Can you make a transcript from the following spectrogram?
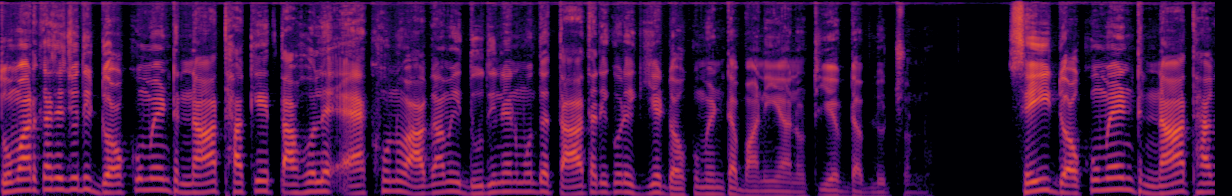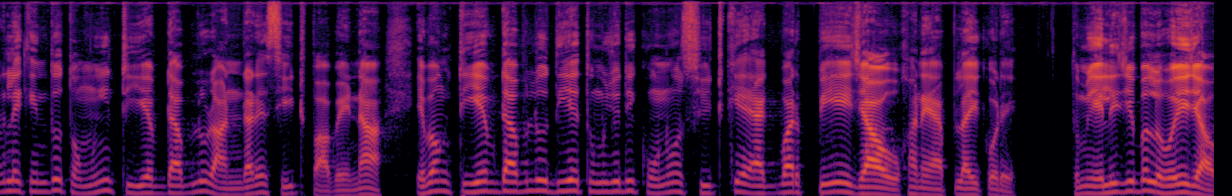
তোমার কাছে যদি ডকুমেন্ট না থাকে, তাহলে এখনও আগামী দুদিনের মধ্যে তাড়াতাড়ি করে গিয়ে ডকুমেন্টটা বানিয়ে আনো টিএফডাব্লিউর জন্য। সেই ডকুমেন্ট না থাকলে কিন্তু তুমি টিএফডাব্লিউর আন্ডারে সিট পাবে না। এবং টিএফডাব্লিউ দিয়ে তুমি যদি কোনো সিটকে একবার পেয়ে যাও ওখানে অ্যাপ্লাই করে তুমি এলিজিবল হয়ে যাও।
